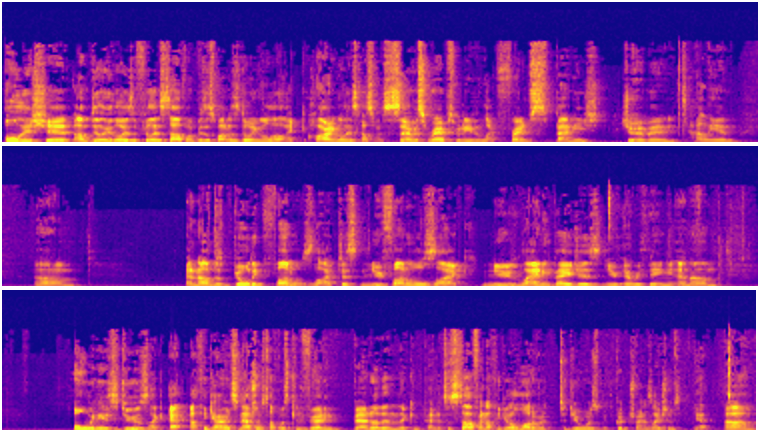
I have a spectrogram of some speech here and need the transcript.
all this shit. I'm dealing with all these affiliate stuff. My business partner's doing all the like hiring all these customer service reps. We needed like French, Spanish, German, Italian. Um, and I'm just building funnels, like just new funnels, like new landing pages, new everything. And um, all we needed to do is like, I think our international stuff was converting better than the competitor stuff. And I think a lot of it to do was with good translations. Yeah. Um,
